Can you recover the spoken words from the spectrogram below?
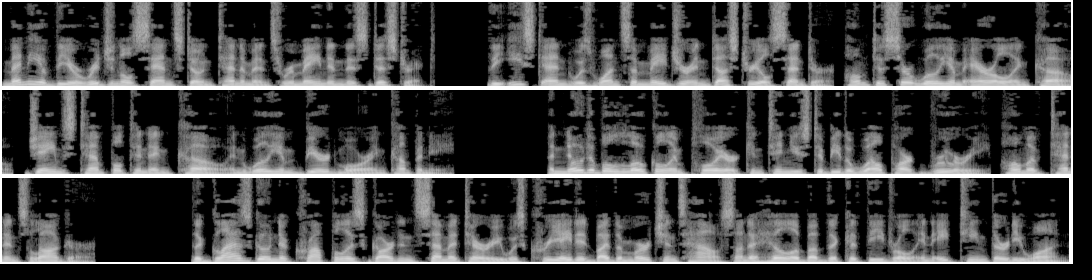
Many of the original sandstone tenements remain in this district. The East End was once a major industrial centre, home to Sir William Arrol & Co., James Templeton & Co. and William Beardmore & Company. A notable local employer continues to be the Wellpark Brewery, home of Tennent's Lager. The Glasgow Necropolis Garden Cemetery was created by the Merchant's House on a hill above the cathedral in 1831.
